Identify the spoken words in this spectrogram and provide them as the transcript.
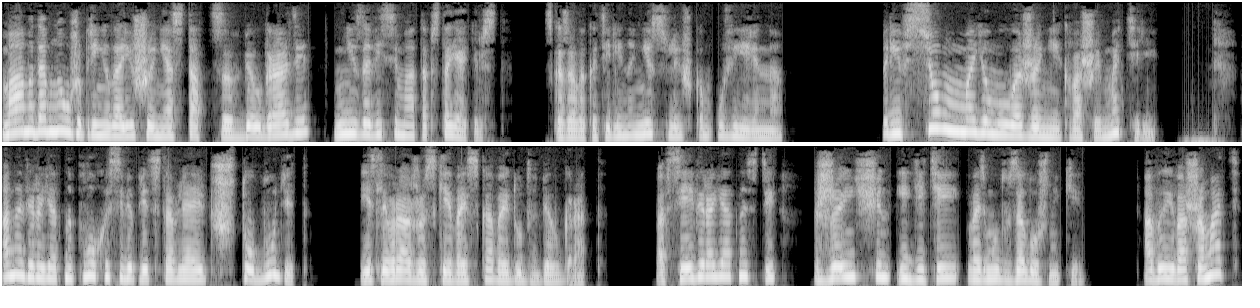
Мама давно уже приняла решение остаться в Белграде, независимо от обстоятельств, — сказала Катерина не слишком уверенно. При всем моем уважении к вашей матери, она, вероятно, плохо себе представляет, что будет, если вражеские войска войдут в Белград. По всей вероятности, женщин и детей возьмут в заложники. А вы и ваша мать,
